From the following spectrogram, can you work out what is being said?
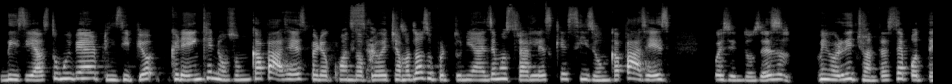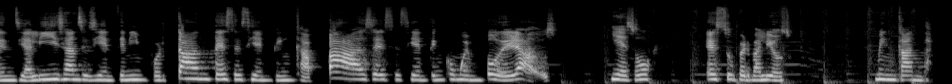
decías tú muy bien al principio, creen que no son capaces, pero cuando aprovechamos las oportunidades de mostrarles que sí son capaces, pues entonces, mejor dicho, antes se potencializan, se sienten importantes, se sienten capaces, se sienten como empoderados. Y eso es súper valioso. Me encanta.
